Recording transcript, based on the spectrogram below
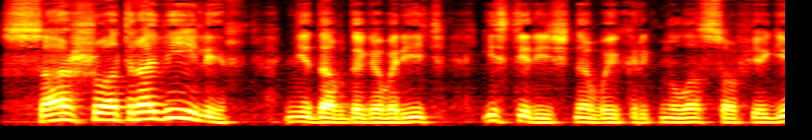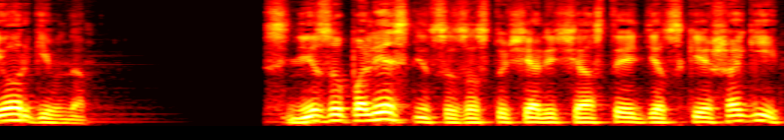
«Сашу отравили!» — не дав договорить, истерично выкрикнула Софья Георгиевна. Снизу по лестнице застучали частые детские шаги.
